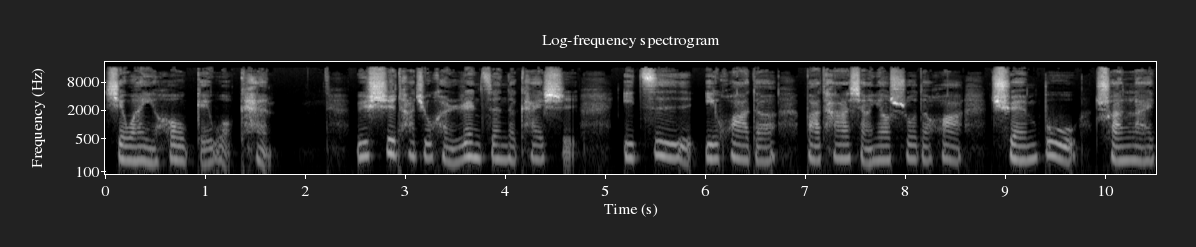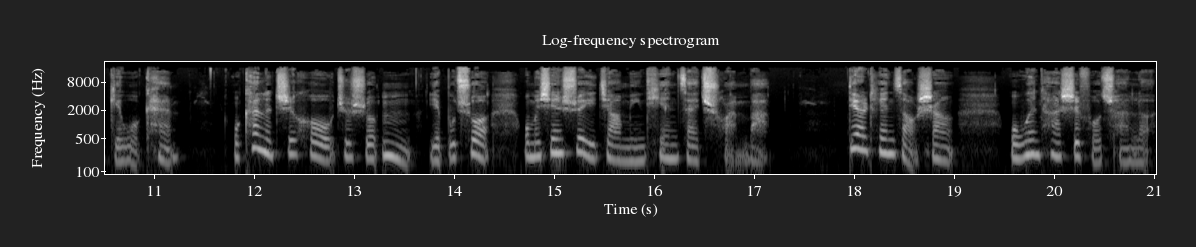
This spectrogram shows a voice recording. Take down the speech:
写完以后给我看。’于是他就很认真的开始。”一字一画的把他想要说的话全部传来给我看，我看了之后就说：“嗯，也不错，我们先睡一觉，明天再传吧。”第二天早上，我问他是否传了，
